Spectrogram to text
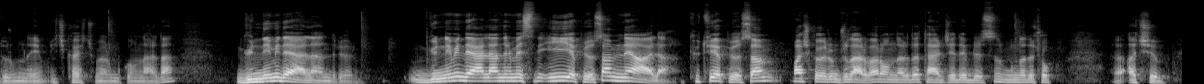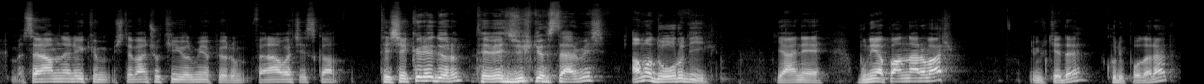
durumundayım. Hiç kaçmıyorum bu konulardan. Gündemi değerlendiriyorum. Gündemin değerlendirmesini iyi yapıyorsam ne ala. Kötü yapıyorsam başka yorumcular var. Onları da tercih edebilirsiniz. Bunda da çok e, açığım. Selamünaleyküm. İşte ben çok iyi yorum yapıyorum. Fenerbahçe Scout. Teşekkür ediyorum. Teveccüh göstermiş. Ama doğru değil. Yani bunu yapanlar var ülkede kulüp olarak.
